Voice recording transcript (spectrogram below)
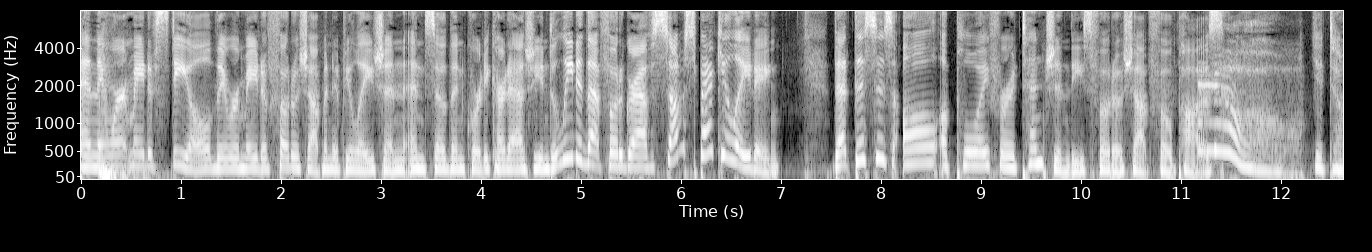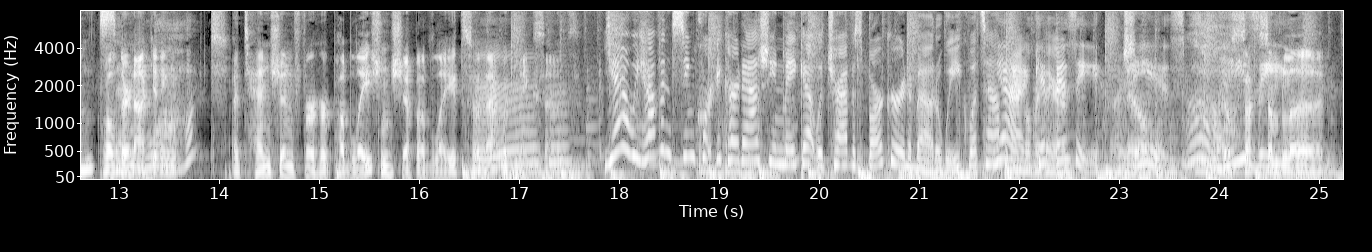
And they weren't made of steel; they were made of Photoshop manipulation. And so then Kourtney Kardashian deleted that photograph. Some speculating that this is all a ploy for attention. These Photoshop faux pas. No, you don't. Well, they're not getting attention for her publicationship of late, so that would make sense. Yeah, we haven't seen Kourtney Kardashian make out with Travis Barker in about a week. What's happening Yeah, over get there? busy. know. Jeez. Go suck lazy. some blood.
